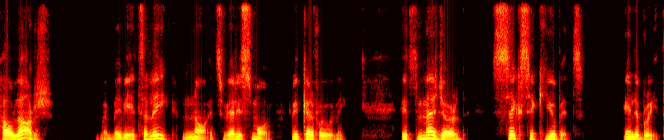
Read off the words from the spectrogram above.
how large? Maybe it's a lake. No it's very small. Be careful with me. It's measured six cubits in the breath.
